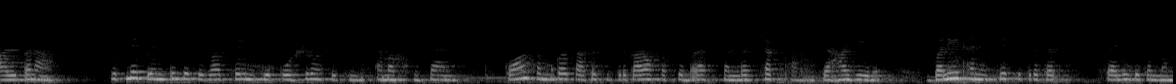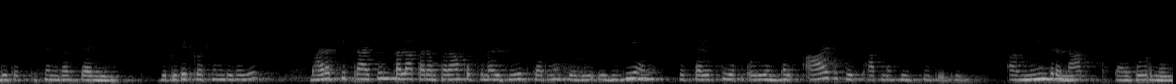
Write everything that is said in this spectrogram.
अल्पना। किसने पेंटिंग की शुरुआत फ़िल्म के पोस्टरों से की? M F Husain. कौन सा मुगल शासक चित्रकारों का सबसे बड़ा संरक्षक था? जहांगीर। बनी ठनी किस चित्र शैली से संबंधित है किशनगढ़ शैली। रिपीटेड क्वेश्चन भी है ये। भारत की प्राचीन कला परंपराओं को पुनर्जीवित करने के लिए Indian society of oriental art की स्थापना किसने की थी? अवनीन्द्र नाथ टैगोर ने।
